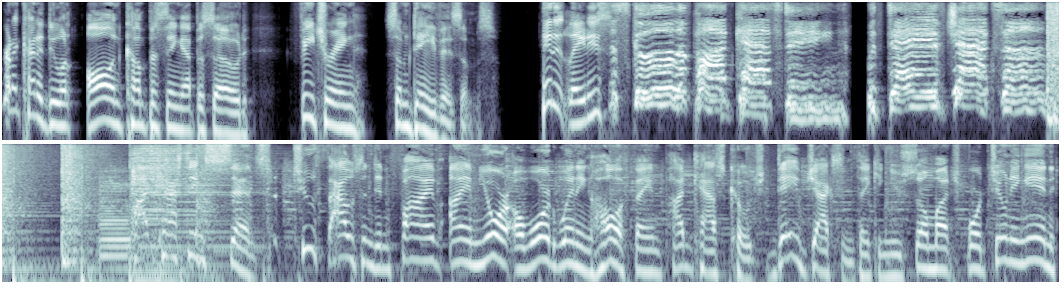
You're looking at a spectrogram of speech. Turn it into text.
we're going to kind of do an all-encompassing episode featuring some Daveisms. Hit it, ladies. The School of Podcasting with Dave Jackson. Podcasting since 2005. I am your award winning Hall of Fame podcast coach, Dave Jackson. Thanking you so much for tuning in.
